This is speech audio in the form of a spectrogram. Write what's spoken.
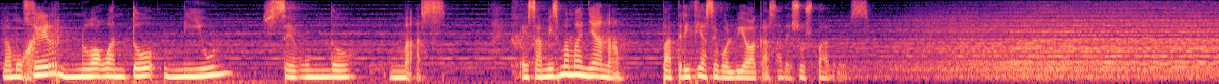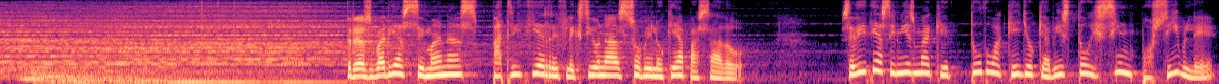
La mujer no aguantó ni un segundo más. Esa misma mañana, Patricia se volvió a casa de sus padres. Tras varias semanas, Patricia reflexiona sobre lo que ha pasado. Se dice a sí misma que todo aquello que ha visto es imposible.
